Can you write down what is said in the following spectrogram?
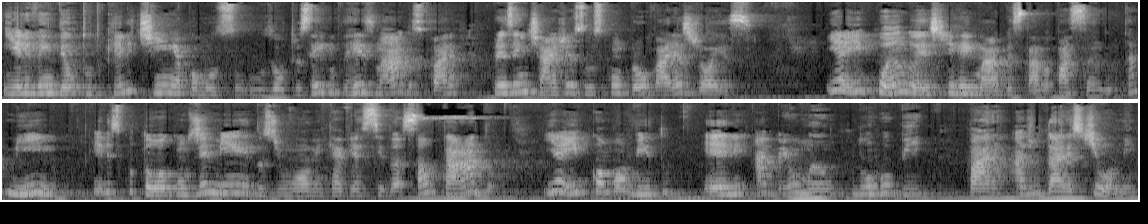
e ele vendeu tudo que ele tinha, como os, os outros reis magos, para presentear Jesus, comprou várias joias. E aí, quando este rei mago estava passando no caminho, ele escutou alguns gemidos de um homem que havia sido assaltado, e aí, comovido, ele abriu mão do rubi para ajudar este homem.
